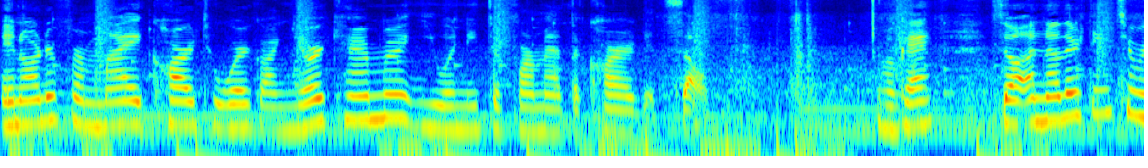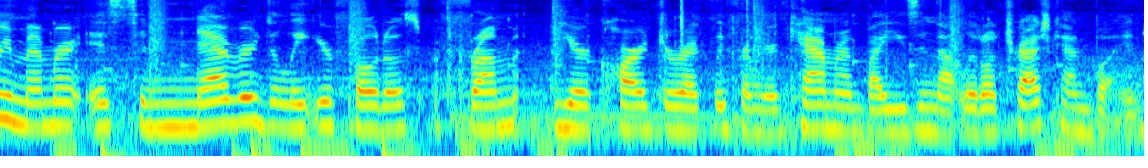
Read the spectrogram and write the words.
in order for my card to work on your camera, you will need to format the card itself. Okay? So, another thing to remember is to never delete your photos from your card directly from your camera by using that little trash can button.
